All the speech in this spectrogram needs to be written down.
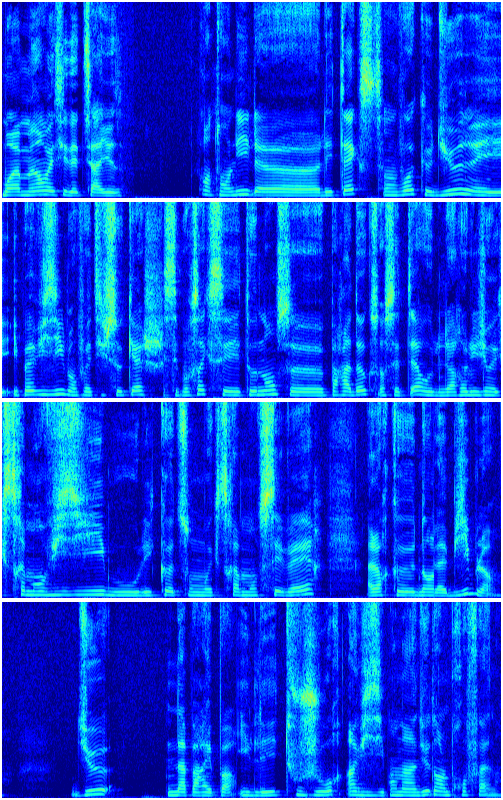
bon, maintenant on va essayer d'être sérieuse. Quand on lit les textes, on voit que Dieu n'est pas visible, en fait, il se cache. C'est pour ça que c'est étonnant ce paradoxe sur cette terre où la religion est extrêmement visible, où les codes sont extrêmement sévères, alors que dans la Bible, Dieu n'apparaît pas, il est toujours invisible. On a un Dieu dans le profane.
